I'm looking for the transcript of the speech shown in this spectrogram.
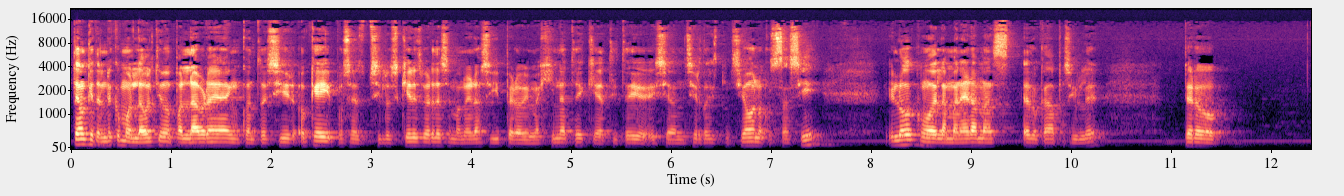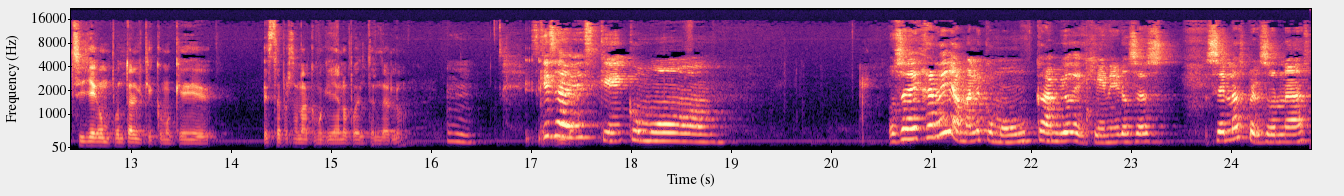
tengo que tener como la última palabra en cuanto a decir, ok, o sea, si los quieres ver de esa manera, sí, pero imagínate que a ti te hicieron cierta distinción o cosas así. Y luego como de la manera más educada posible. Pero sí llega un punto en el que como que esta persona como que ya no puede entenderlo. Mm. Es que sabes que como... O sea, dejar de llamarle como un cambio de género, o sea, ser las personas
